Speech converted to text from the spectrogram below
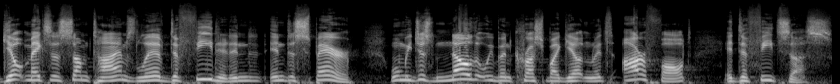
Guilt makes us sometimes live defeated and in despair. When we just know that we've been crushed by guilt and it's our fault, it defeats us.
